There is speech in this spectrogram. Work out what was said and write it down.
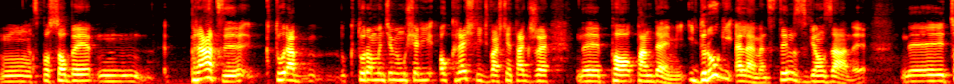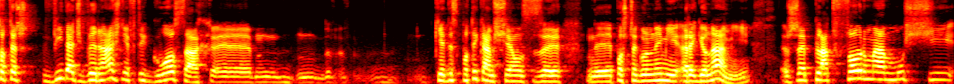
mm, sposoby mm, pracy, która, którą będziemy musieli określić właśnie także e, po pandemii. I drugi element z tym związany, co też widać wyraźnie w tych głosach, kiedy spotykam się z poszczególnymi regionami, że platforma musi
